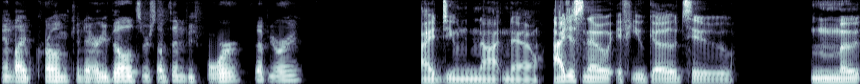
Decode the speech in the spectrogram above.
in like Chrome Canary builds or something before February? I do not know. I just know if you go to mo-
